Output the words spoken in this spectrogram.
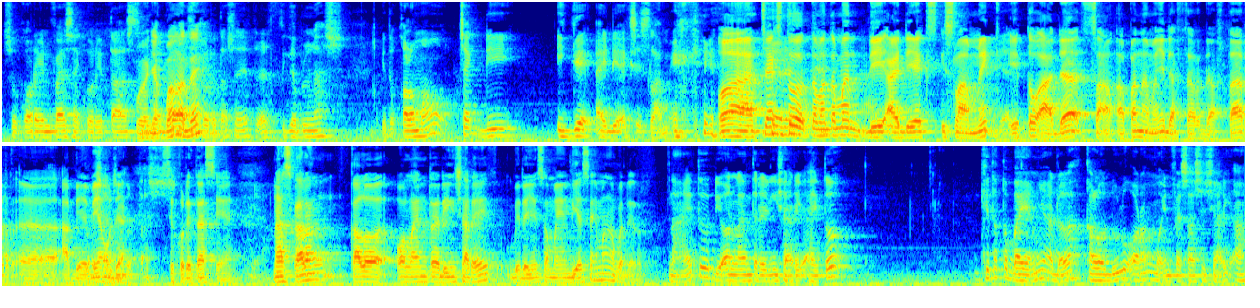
Sukor Invest Sekuritas, Banyak banget ya. Sekuritas aja ada 13 gitu. Kalau mau cek di IG IDX Islamic. Wah, cek tuh teman-teman di IDX Islamic itu ada apa namanya daftar-daftar eh, ABAB yang udah Sekuritas. sekuritas ya. Nah sekarang kalau online trading syariah bedanya sama yang biasa emang apa der? Nah itu di online trading syariah itu kita kebayangnya adalah kalau dulu orang mau investasi syariah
